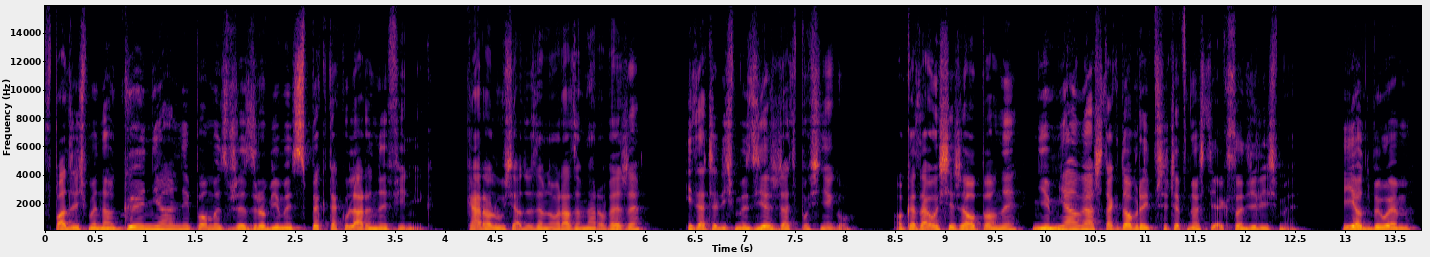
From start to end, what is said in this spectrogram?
wpadliśmy na genialny pomysł, że zrobimy spektakularny filmik. Karol usiadł ze mną razem na rowerze i zaczęliśmy zjeżdżać po śniegu. Okazało się, że opony nie miały aż tak dobrej przyczepności, jak sądziliśmy. I odbyłem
